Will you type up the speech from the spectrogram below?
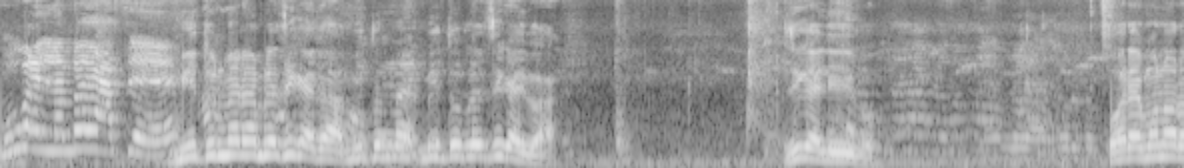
মোবাইল নাম্বার আছে। মিথুন ম্যাডাম রে জিগাইবা মিথুন মে- মিথুন রে জিগাইবা। জিগাইলি হইব। ওরে মনে র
